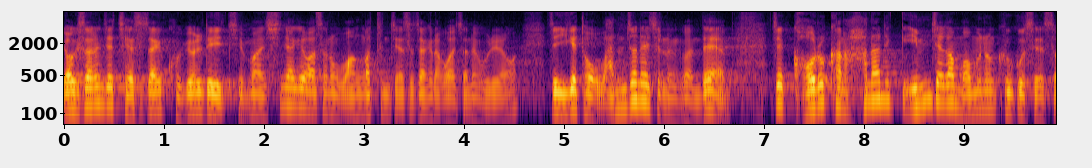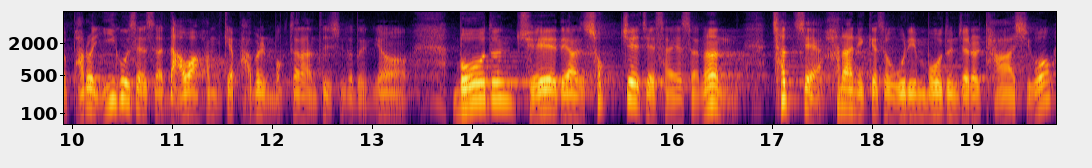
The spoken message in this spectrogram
여기서는 이제 제사장이 구별돼 있지만 신약에 와서는 왕 같은 제사장이라고 하잖아요. 우리는 이제 이게 더 완전해지는 건데 이제 거룩한 하나님 임재가 머무는 그곳에서 바로 이곳에서 나와 함께 밥을 먹자라는 뜻이거든요. 모든 죄에 대한 속죄 제사에서는 첫째 하나님께서 우리 모든 죄를 다 하시고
